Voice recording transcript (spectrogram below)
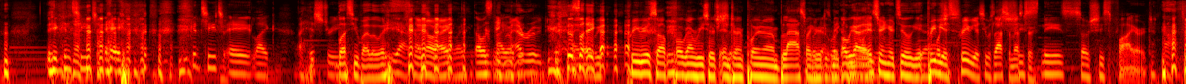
teach you can teach a you can teach a like a history Bless you, by the way. yeah I know, right? that was Being mad rude. Just like, previous uh, program research intern putting her in blast right here. We're Just making oh, we got an intern here too. Yeah, Yeah. Well, previous. she's previous. He was last she semester. sneezed so she's fired No, I'm just-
